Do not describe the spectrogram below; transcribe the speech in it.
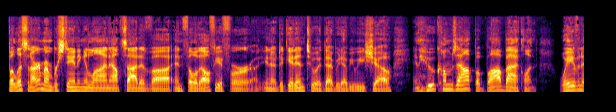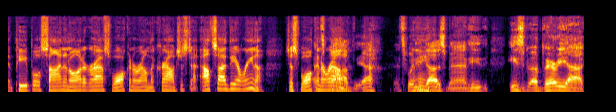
But listen, I remember standing in line outside of uh, in Philadelphia for uh, you know to get into a WWE show, and who comes out but Bob Backlund, waving at people, signing autographs, walking around the crowd, just outside the arena, just walking That's around. Bob, yeah, that's what I mean- he does, man. He he's a very uh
